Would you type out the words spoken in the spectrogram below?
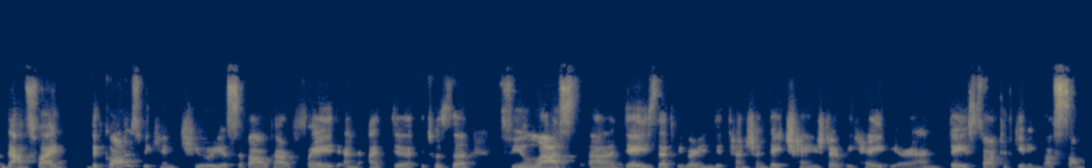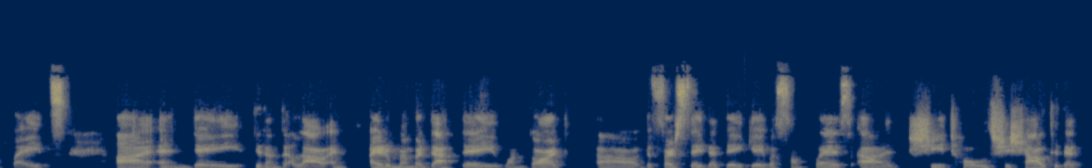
that's why the guards became curious about our fate. And at the, it was the few last uh, days that we were in detention, they changed their behavior and they started giving us some plates. Uh, and they didn't allow. And I remember that day, one guard uh, the first day that they gave us some plates, uh, she told, she shouted at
